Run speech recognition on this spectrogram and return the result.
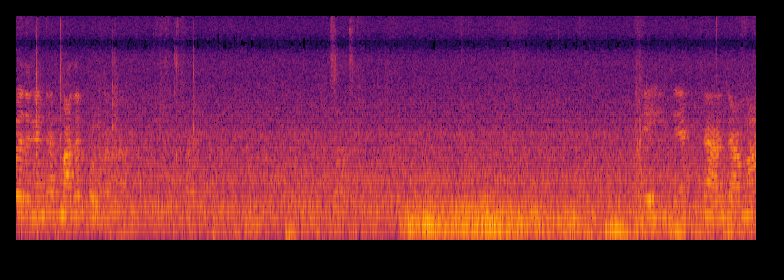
বাজার, এটা বাজার কলকাতা এই একটা জামা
